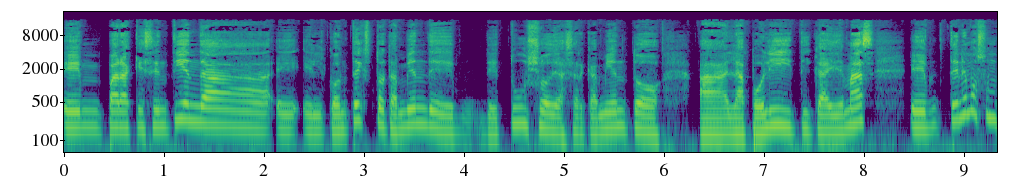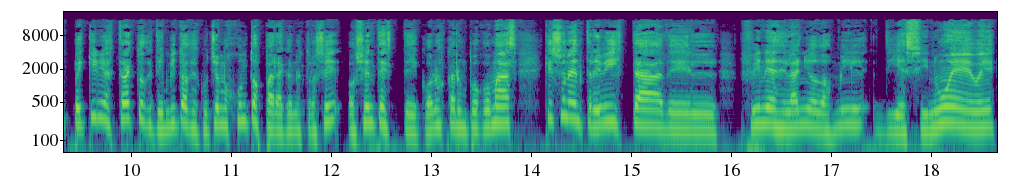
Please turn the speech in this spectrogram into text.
em, para que se entienda eh, el contexto también de, tuyo, de acercamiento a la política y demás. Eh, tenemos un pequeño extracto que te invito a que escuchemos juntos para que nuestros eh, oyentes te conozcan un poco más, que es una entrevista del fines del año 2019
